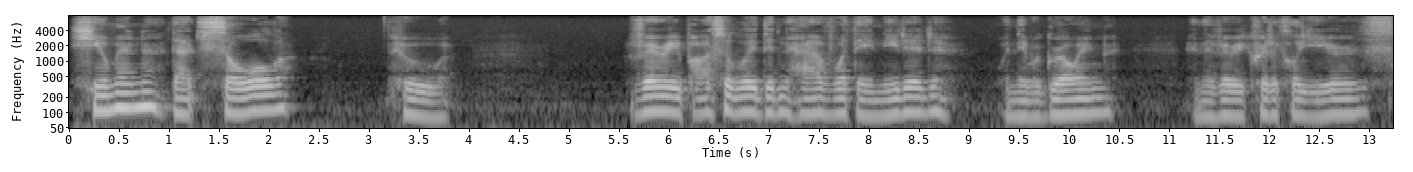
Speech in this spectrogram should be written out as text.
human, that soul who very possibly didn't have what they needed when they were growing in their very critical years,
